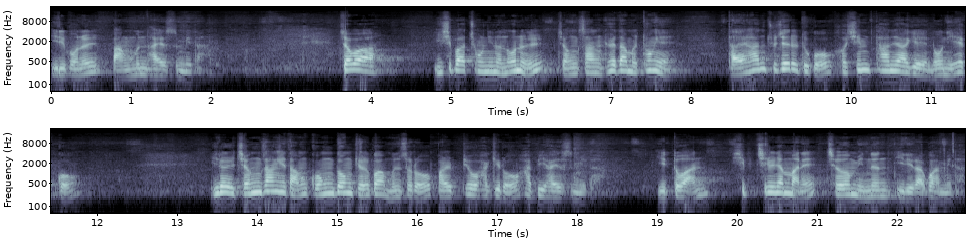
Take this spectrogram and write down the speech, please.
일본을 방문하였습니다. 저와 이시바 총리는 오늘 정상회담을 통해 다양한 주제를 두고 허심탄회하게 논의했고 이를 정상회담 공동 결과 문서로 발표하기로 합의하였습니다. 이 또한 17년 만에 처음 있는 일이라고 합니다.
